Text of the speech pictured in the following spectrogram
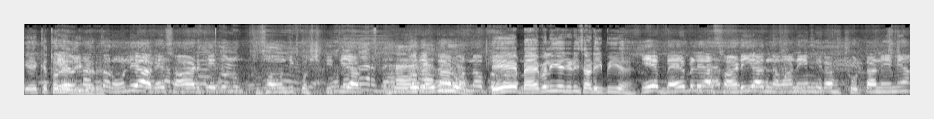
ਇਹ ਕਿੱਥੋਂ ਇਹ ਲਿਆਂਦੀ ਫਿਰ? ਘਰੋਂ ਲਿਆ ਕੇ ਸਾੜ ਕੇ ਤੇ ਉਹਨੂੰ ਫਸਾਉਣ ਦੀ ਕੋਸ਼ਿਸ਼ ਕੀਤੀ ਆ। ਉਹਦੇ ਘਰ ਉਹਨਾਂ ਇਹ ਬਾਈਬਲ ਹੀ ਹੈ ਜਿਹੜੀ ਸਾੜੀ ਪਈ ਹੈ ਇਹ ਬਾਈਬਲ ਆ ਸਾੜੀ ਆ ਨਵਾਂ ਨੇਮ ਮੇਰਾ ਛੋਟਾ ਨੇਮ ਆ।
